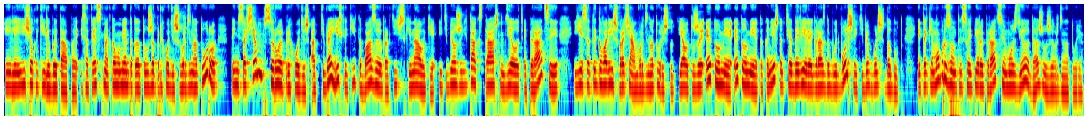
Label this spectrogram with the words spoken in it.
или еще какие-либо этапы. И, соответственно, к тому моменту, когда ты уже приходишь в ординатуру, ты не совсем сырой приходишь, от тебя есть какие-то базовые практические навыки, и тебе уже не так страшно делать операции. И если ты говоришь врачам в ординатуре, что я вот уже это умею, это умеет, то, конечно, к тебе доверие гораздо будет больше, и тебе больше дадут. И таким образом ты свои первые операции можешь делать даже уже в ординатуре.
